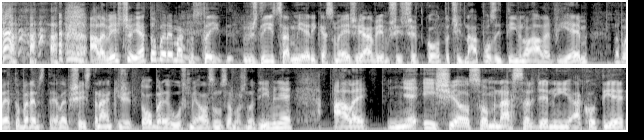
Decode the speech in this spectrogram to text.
ale vieš čo, ja to berem ako z tej, vždy sa mi Erika smeje, že ja viem si všetko otočiť na pozitívno, ale viem, lebo ja to berem z tej lepšej stránky, že dobre, usmial som sa možno divne, ale neišiel som nasrdený ako tie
